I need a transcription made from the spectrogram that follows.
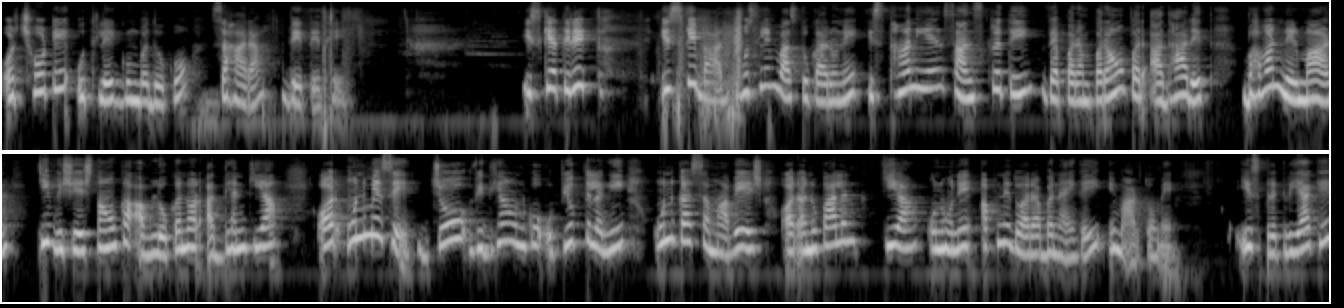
और छोटे उथले गुंबदों को सहारा देते थे। इसके अतिरिक्त इसके बाद मुस्लिम वास्तुकारों ने स्थानीय संस्कृति व परंपराओं पर आधारित भवन निर्माण की विशेषताओं का अवलोकन और अध्ययन किया और उनमें से जो विधियाँ उनको उपयुक्त लगी, उनका समावेश और अनुपालन किया उन्होंने अपने द्वारा बनाई गई इमारतों में। इस प्रक्रिया के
